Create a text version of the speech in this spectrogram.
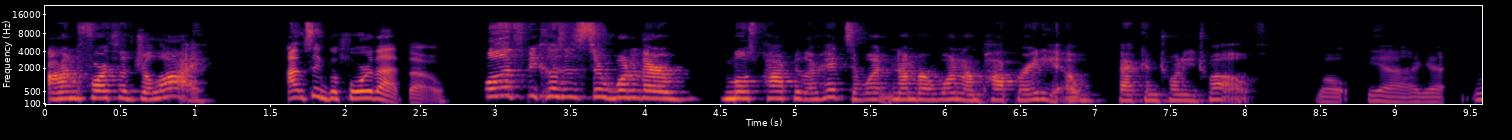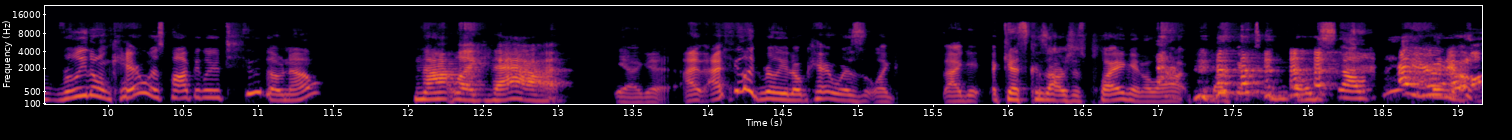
on Fourth of July. I'm saying before that though. Well, it's because it's their one of their most popular hits. It went number one on pop radio back in 2012. Well, yeah, I get. Really don't care was popular too, though. No. Not like that. Yeah, I get. I, I feel like really don't care was like I, get, I guess because I was just playing it a lot. Like, it's. I heard it all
